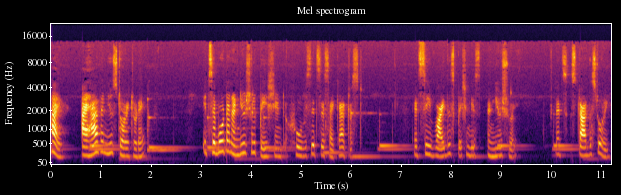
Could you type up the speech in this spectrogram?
Hi, I have a new story today. It's about an unusual patient who visits a psychiatrist. Let's see why this patient is unusual. Let's start the story.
